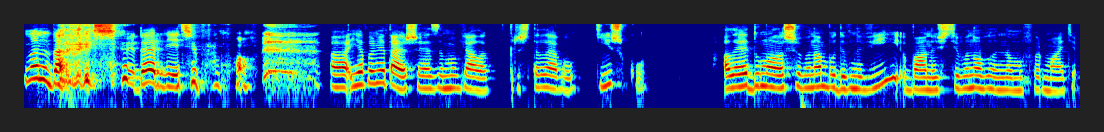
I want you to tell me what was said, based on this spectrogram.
У мене дар речі, дар речі пропав. А, Я пам'ятаю, що я замовляла кришталеву кішку, але я думала, що вона буде в новій баночці в оновленому форматі,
